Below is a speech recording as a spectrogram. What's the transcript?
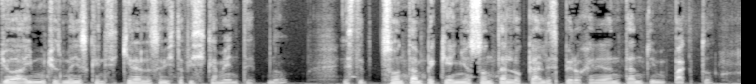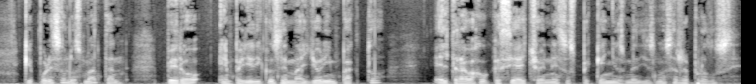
yo hay muchos medios que ni siquiera los he visto físicamente, ¿no? Este, son tan pequeños, son tan locales, pero generan tanto impacto que por eso los matan. Pero en periódicos de mayor impacto, el trabajo que se ha hecho en esos pequeños medios no se reproduce.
